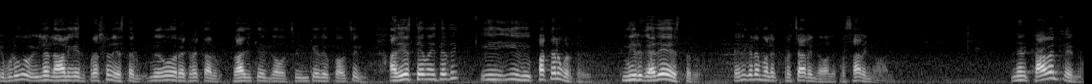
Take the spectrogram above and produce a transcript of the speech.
ఇప్పుడు ఇలా నాలుగైదు ప్రశ్నలు వేస్తారు. మేము రకరకాలు రాజకీయం కావచ్చు ఇంకేదో కావచ్చు. అది వేస్తే ఏమవుతుంది ఇది ఇది పక్కన పడుతుంది. మీరు అదే వేస్తారు. ఎందుకంటే మనకు ప్రచారం కావాలి ప్రసారం కావాలి. నేను కాదంటలేను.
